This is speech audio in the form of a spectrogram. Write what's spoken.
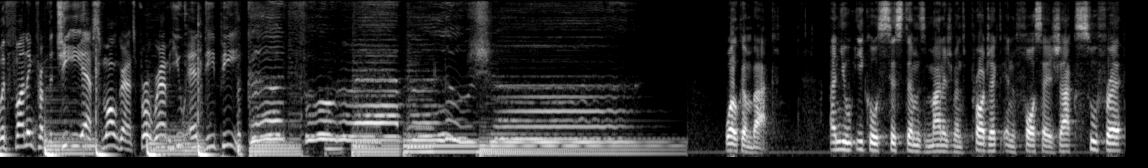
with funding from the GEF Small Grants Program UNDP. The Good Food Revolution. Welcome back. A new ecosystems management project in Fond St. Jacques Soufrière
